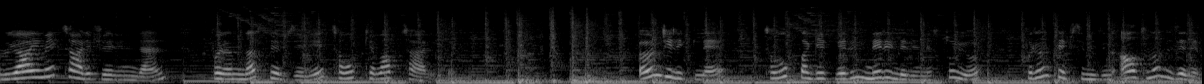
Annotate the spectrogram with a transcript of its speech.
Rüya yemek tariflerinden fırında sebzeli tavuk kebap tarifi. Öncelikle tavuk bagetlerin derilerini soyup fırın tepsimizin altına dizelim.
